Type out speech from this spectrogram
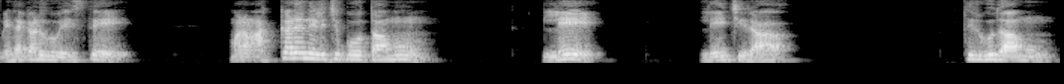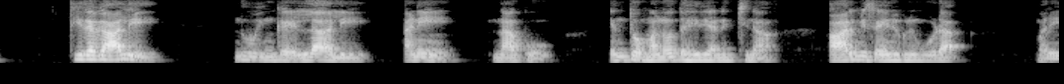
వెనకడుగు వేస్తే మనం అక్కడే నిలిచిపోతాము. లే లేచిరా తిరుగుదాము తిరగాలి నువ్వు ఇంకా వెళ్ళాలి అని నాకు ఎంతో మనోధైర్యాన్ని ఇచ్చిన ఆర్మీ సైనికుని కూడా మరి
